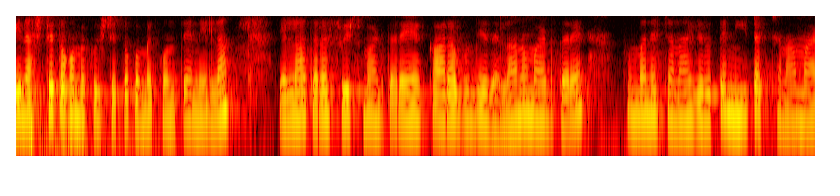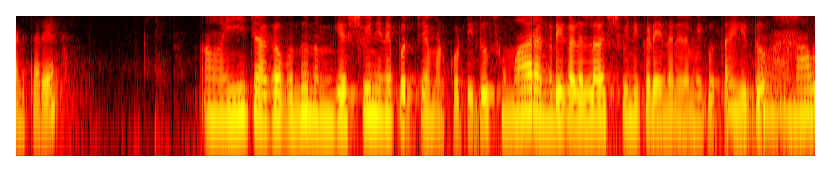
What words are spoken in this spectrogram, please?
ಏನು ಅಷ್ಟೇ ತೊಗೊಬೇಕು, ಇಷ್ಟೇ ತೊಗೊಬೇಕು ಅಂತೇನಿಲ್ಲ. ಎಲ್ಲ ಥರ ಸ್ವೀಟ್ಸ್ ಮಾಡ್ತಾರೆ, ಖಾರ ಬೂಂದಿ ಅದೆಲ್ಲನೂ ಮಾಡ್ತಾರೆ. ತುಂಬಾ ಚೆನ್ನಾಗಿರುತ್ತೆ, ನೀಟಾಗಿ ಚೆನ್ನಾಗಿ ಮಾಡ್ತಾರೆ. ಈ ಜಾಗ ಬಂದು ನಮಗೆ ಅಶ್ವಿನಿನೇ ಪರಿಚಯ ಮಾಡಿಕೊಟ್ಟಿದ್ದು. ಸುಮಾರು ಅಂಗಡಿಗಳೆಲ್ಲ ಅಶ್ವಿನಿ ಕಡೆಯಿಂದನೇ ನಮಗೆ ಗೊತ್ತಾಗಿದ್ದು. ನಾವು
